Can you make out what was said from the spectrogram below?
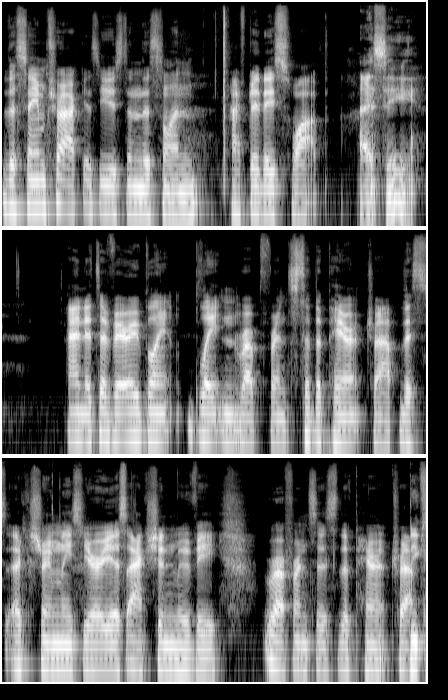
The same track is used in this one after they swap, I see. and it's a very blatant, blatant reference to the Parent Trap, this extremely serious action movie references the Parent Trap Because-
